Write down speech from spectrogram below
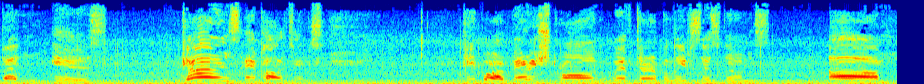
button is guns and politics people are very strong with their belief systems. Um,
